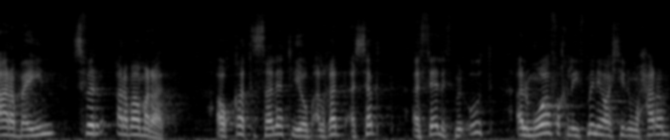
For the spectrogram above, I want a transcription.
40 صفر أربع مرات. أوقات الصلاة ليوم الغد السبت الثالث من أوت الموافق ل 28 محرم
